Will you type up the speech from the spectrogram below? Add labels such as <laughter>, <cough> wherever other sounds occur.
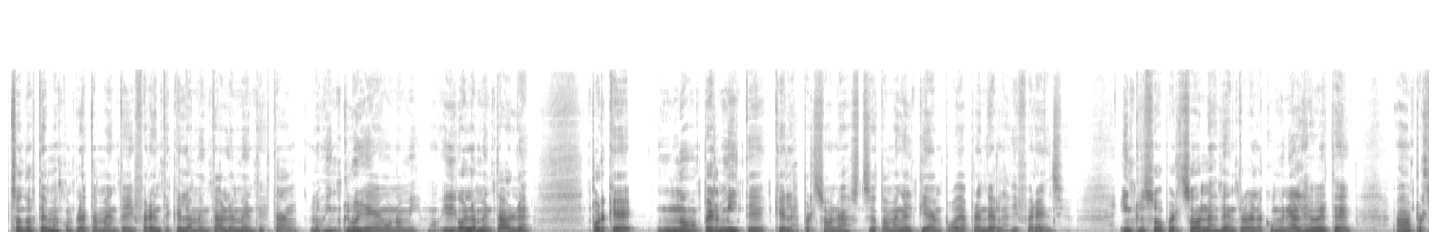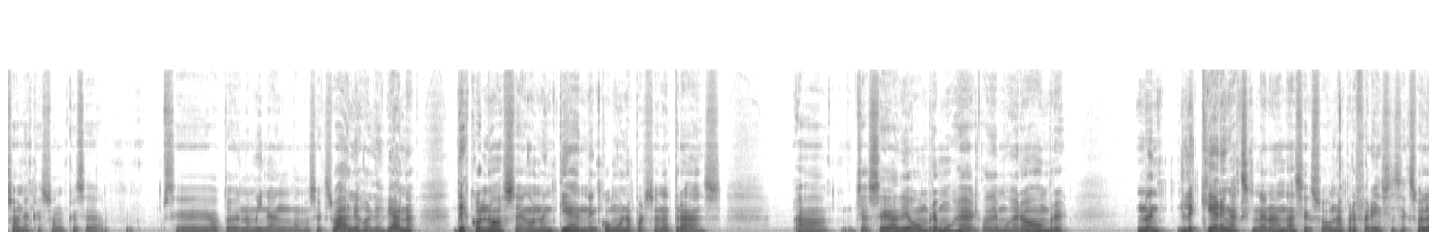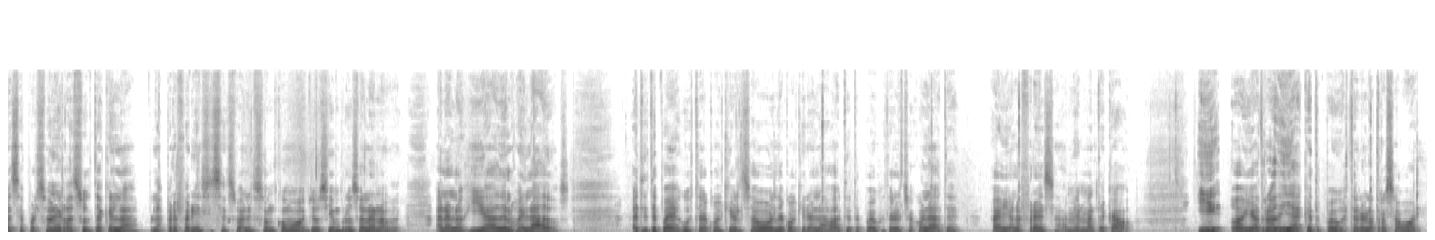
son dos temas completamente diferentes que lamentablemente están, los incluyen en uno mismo. Y digo lamentable porque no permite que las personas se tomen el tiempo de aprender las diferencias. Incluso personas dentro de la comunidad LGBT, uh, personas que son que se se autodenominan homosexuales o lesbianas, desconocen o no entienden cómo una persona trans, uh, ya sea de hombre a mujer o de mujer a hombre, no le quieren asignar una, una preferencia sexual a esa persona y resulta que las preferencias sexuales son como, yo siempre uso la analogía de los helados. A ti te puede gustar cualquier sabor de cualquier helado, a ti te puede gustar el chocolate, a ella la fresa, a mí el mantecado. Y hoy otro día que te puede gustar el otro sabor.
